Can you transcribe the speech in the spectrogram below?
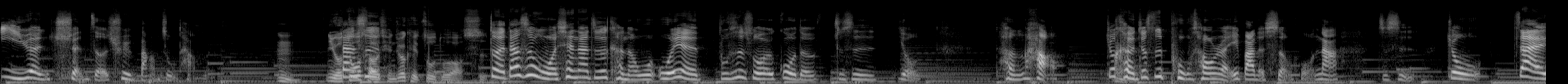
意愿选择去帮助他们，嗯，你有多少钱就可以做多少事。对，但是我现在就是可能我我也不是说过得就是有很好，就可能就是普通人一般的生活。嗯、那就是就在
